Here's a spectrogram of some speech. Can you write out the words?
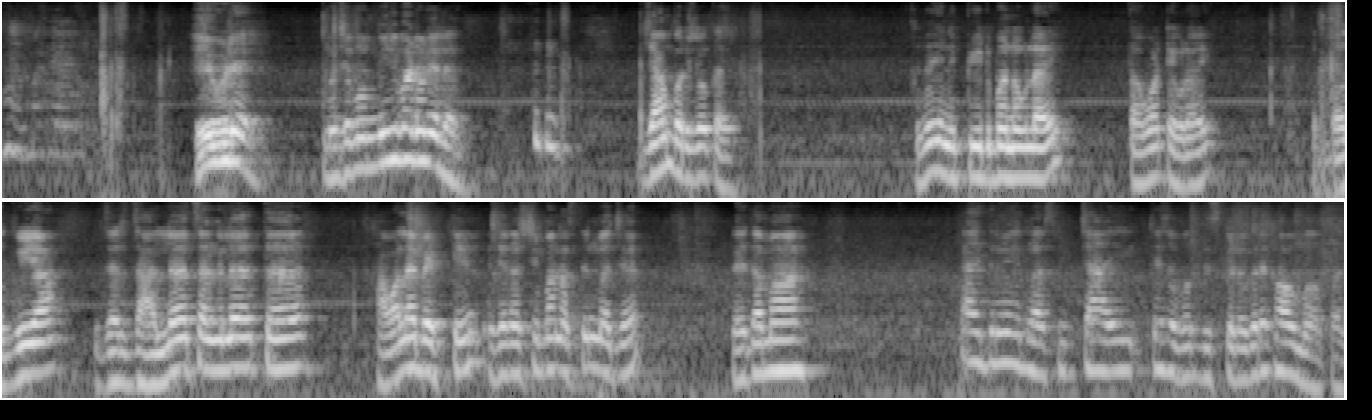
मग काय? एवढे? म्हणजे मम्मीने बनवलेलं? जाम बरी जोक आहे. बघ, हिने पीठ बनवलं आहे तवा ठेवला आहे तर बघूया जर झालं चांगलं तर खावायला भेटतील. म्हणजे नशिबान असतील माझ्या. नाही तर मग काहीतरी एक ग्लास चाय सोबत बिस्किट वगैरे खाऊ मग आपण.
